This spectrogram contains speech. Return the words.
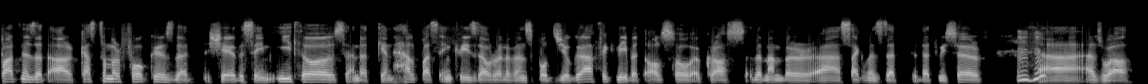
partners that are customer focused, that share the same ethos, and that can help us increase our relevance both geographically, but also across the member uh, segments that, that we serve. Mm-hmm. Uh, as well.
